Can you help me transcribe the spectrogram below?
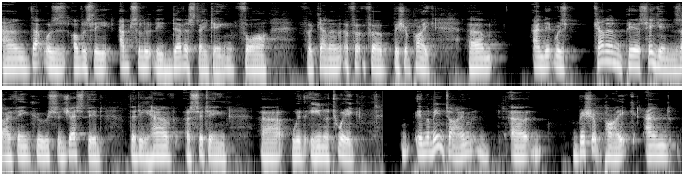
And that was obviously absolutely devastating for for Canon uh, for, for Bishop Pike. Um, and it was Canon Pearce Higgins, I think, who suggested that he have a sitting uh, with Ena Twigg. In the meantime, uh, Bishop Pike and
